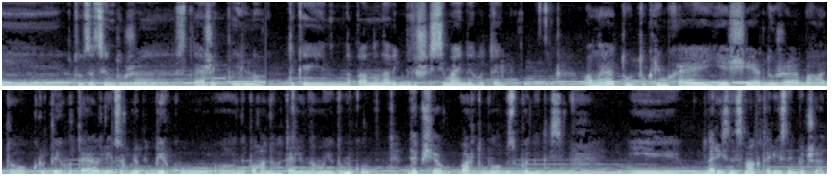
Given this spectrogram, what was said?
і тут за цим дуже стежить пильно. Такий, напевно, навіть більше сімейний готель. Але тут, окрім Хеї, є ще дуже багато крутих готелів. Зроблю підбірку е, непоганих готелів, на мою думку, де б ще варто було б зупинитись. І на різний смак та різний бюджет.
